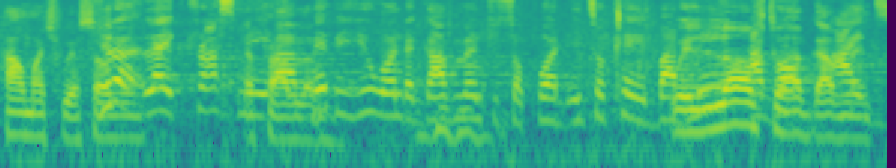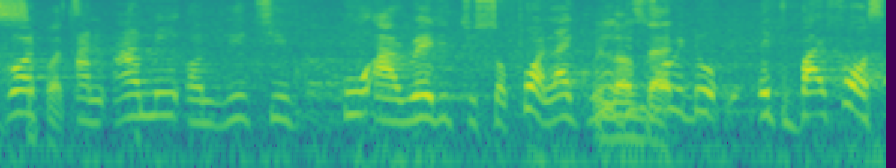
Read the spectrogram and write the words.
how much we're solving. You know, like trust me, um, maybe you want the government to support. It's okay, but we me, love I to got, have government I got support. an army on YouTube who are ready to support. Like we me, love this that. is what we do. It's by force.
